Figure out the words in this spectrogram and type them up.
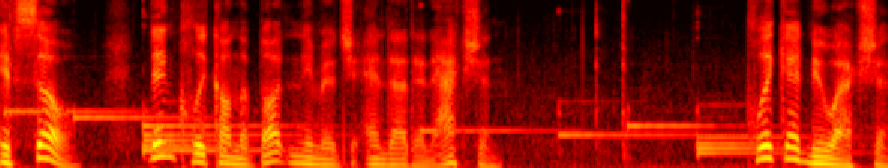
If so, then click on the button image and add an action. Click Add New Action.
